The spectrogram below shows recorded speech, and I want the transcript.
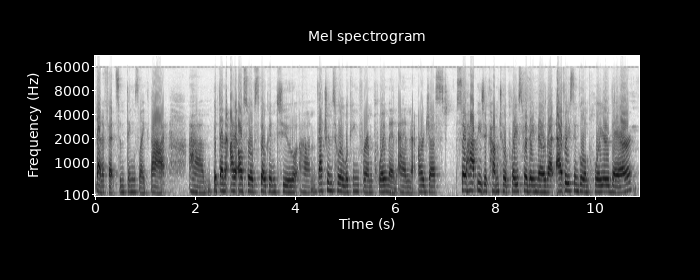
benefits and things like that. Um, but then I also have spoken to um, veterans who are looking for employment and are just so happy to come to a place where they know that every single employer there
